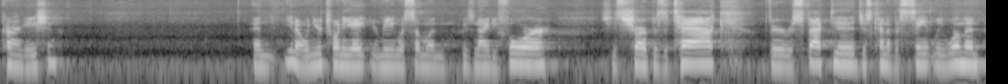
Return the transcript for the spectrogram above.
congregation. And, you know, when you're 28, you're meeting with someone who's 94. She's sharp as a tack, very respected, just kind of a saintly woman.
